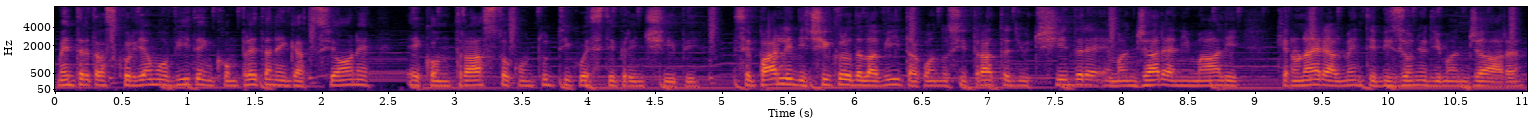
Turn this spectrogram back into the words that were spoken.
mentre trascorriamo vite in completa negazione e contrasto con tutti questi principi. Se parli di ciclo della vita quando si tratta di uccidere e mangiare animali che non hai realmente bisogno di mangiare,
